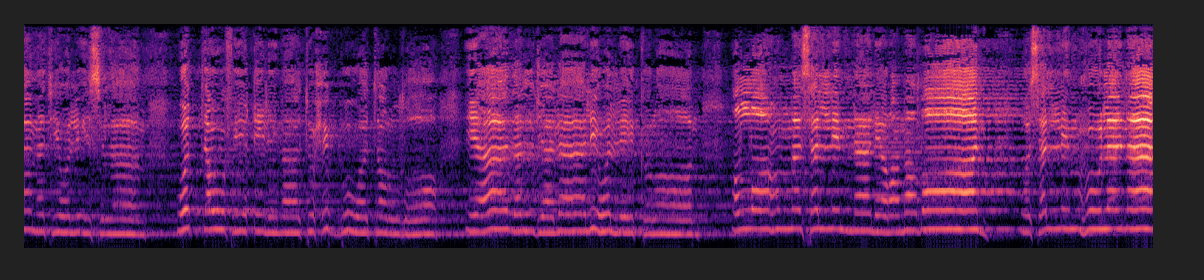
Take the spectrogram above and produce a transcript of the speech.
والسلامة والإسلام والتوفيق لما تحب وترضى. يا ذا الجلال والإكرام. اللهم سلمنا لرمضان وسلمه لنا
